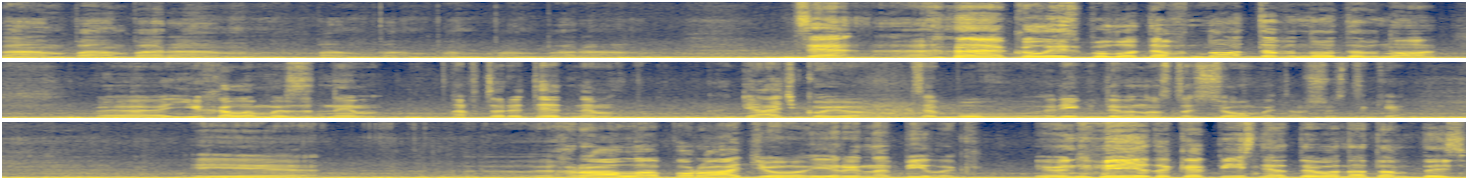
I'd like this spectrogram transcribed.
Пам-пам-парам. Це е, колись було давно-давно-давно. Е, Їхали ми з одним авторитетним дядькою. Це був рік 97-й, там щось таке. І е, грала по радіо Ірина Білик. І у неї є така пісня, де вона там десь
